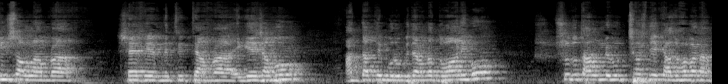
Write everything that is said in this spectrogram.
ইনশাল্লাহ আমরা শেখের নেতৃত্বে আমরা এগিয়ে যাব। আধ্যাত্মিক মুরব্বীদের আমরা দোয়া নিব। শুধু তারুণ্যের উচ্ছ্বাস দিয়ে কাজ হবে না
